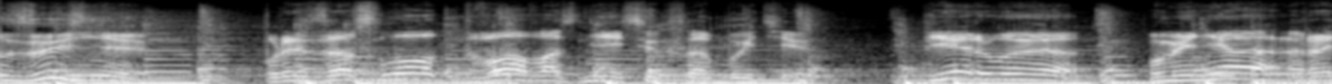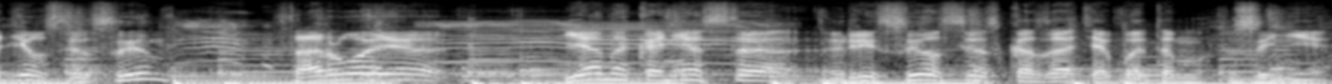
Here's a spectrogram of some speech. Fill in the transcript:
Моей жизни произошло два важнейших события. Первое, у меня родился сын. Второе, я наконец-то решился сказать об этом жене.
